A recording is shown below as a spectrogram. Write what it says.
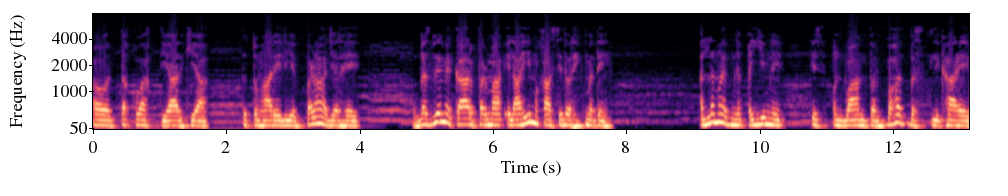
اور تقوی اختیار کیا، تو تمہارے لیے بڑا اجر ہے۔ غزبے میں کار فرما الہی مقاصد اور حکمتیں۔ علامہ ابن قیم نے اس عنوان پر بہت بس لکھا ہے۔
